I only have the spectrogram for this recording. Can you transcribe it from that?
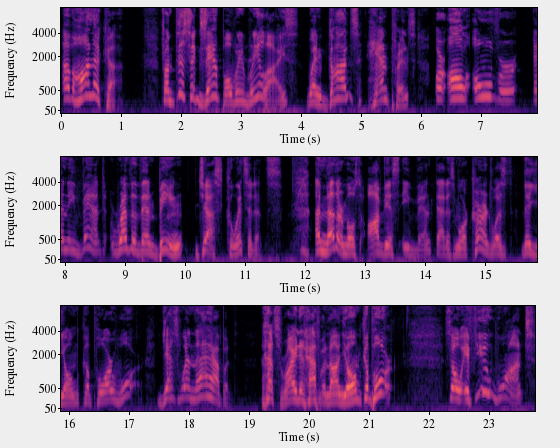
of Hanukkah. From this example, we realize when God's handprints are all over an event rather than being just coincidence. Another most obvious event that is more current was the Yom Kippur War. Guess when that happened? That's right, it happened on Yom Kippur. So if you want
